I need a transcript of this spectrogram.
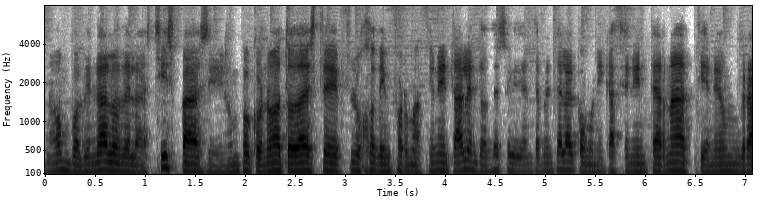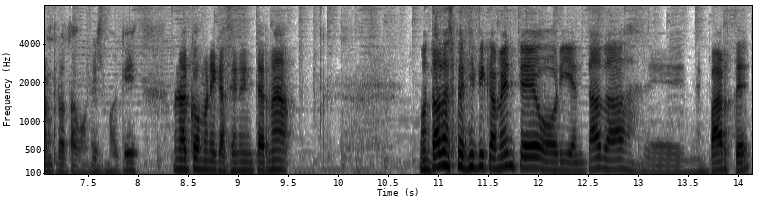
¿no? volviendo a lo de las chispas y un poco ¿no? a todo este flujo de información y tal, entonces evidentemente la comunicación interna tiene un gran protagonismo aquí. Una comunicación interna montada específicamente orientada eh, en parte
